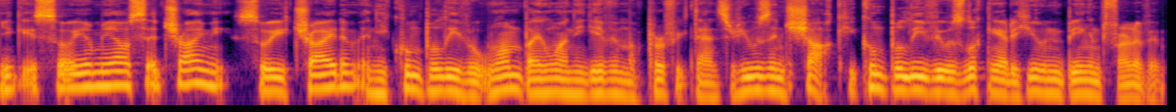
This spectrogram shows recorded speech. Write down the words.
So Yirmiyahu said, Try me. So he tried him and he couldn't believe it. One by one, he gave him a perfect answer. He was in shock. He couldn't believe he was looking at a human being in front of him.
